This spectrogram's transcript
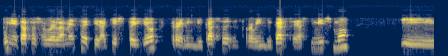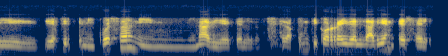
puñetazo sobre la mesa, decir aquí estoy yo, reivindicarse, reivindicarse a sí mismo y, decir que ni Cuesa ni, ni nadie, que el, el, auténtico rey del Darién es él.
